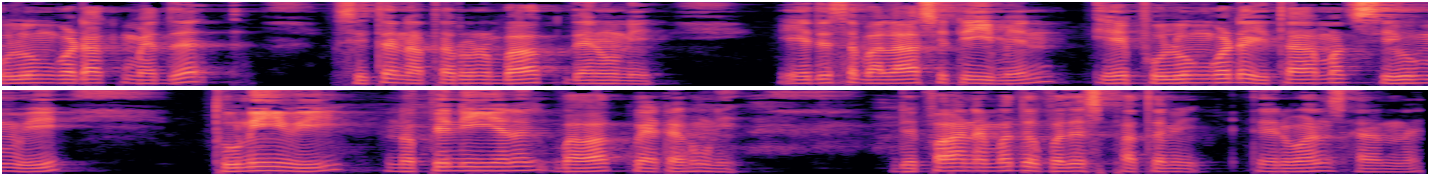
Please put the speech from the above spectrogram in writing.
පුළුන් ගොඩක් මැද සිත නතරුණ බවක් දැනුනි. ඒ දෙස බලා සිටීමෙන් ඒ පුළුන් ගොඩ ඊටමත් සිවුම් වී තුනී වී නොපෙනී යන බවක් වැටහුණි. දෙපා නැමද උපදෙස් පතමි. තෙරුවන් සරණයි.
